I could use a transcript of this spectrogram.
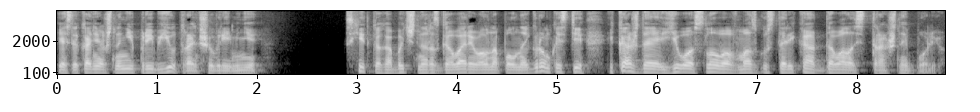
если, конечно, не прибьют раньше времени. Схит, как обычно, разговаривал на полной громкости, и каждое его слово в мозгу старика отдавалось страшной болью.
